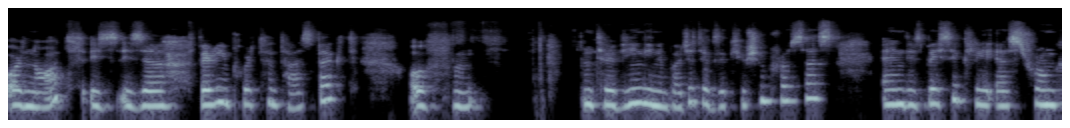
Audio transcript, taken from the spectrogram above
or not is, is a very important aspect of um, intervening in a budget execution process and is basically a strong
